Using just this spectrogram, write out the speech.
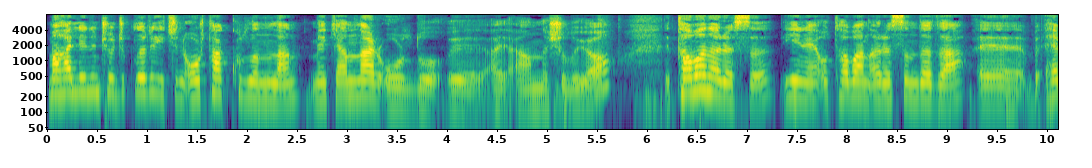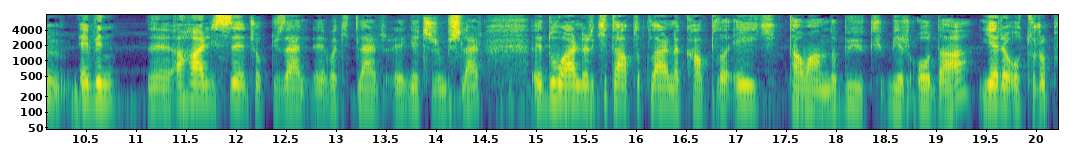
mahallenin çocukları için ortak kullanılan mekanlar olduğu e, anlaşılıyor. E, tavan arası yine o tavan arasında da e, hem evin e, ahalisi çok güzel e, vakitler e, geçirmişler. E, duvarları kitaplıklarla kaplı, eğik tavanlı büyük bir oda. Yere oturup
